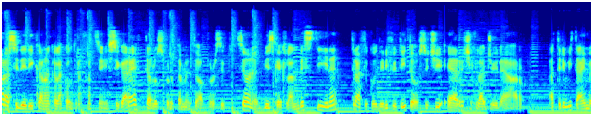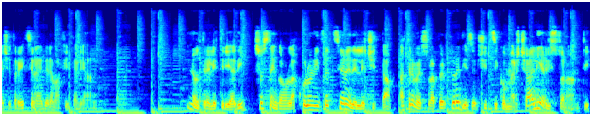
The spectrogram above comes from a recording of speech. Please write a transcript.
Ora si dedicano anche alla contraffazione di sigarette, allo sfruttamento della prostituzione, bische clandestine, traffico di rifiuti tossici e al riciclaggio di denaro, attività invece tradizionali delle mafie italiane. Inoltre le triadi sostengono la colonizzazione delle città attraverso l'apertura di esercizi commerciali e ristoranti,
